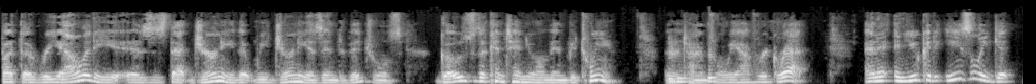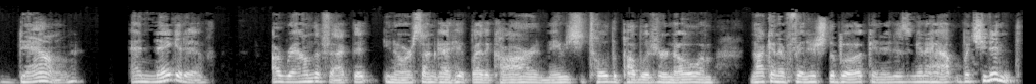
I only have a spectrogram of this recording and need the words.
But the reality is, is that journey that we journey as individuals goes the continuum in between. There are mm-hmm. times when we have regret. And, it, and you could easily get down and negative around the fact that, you know, her son got hit by the car and maybe she told the publisher, no, I'm not going to finish the book and it isn't going to happen, but she didn't,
